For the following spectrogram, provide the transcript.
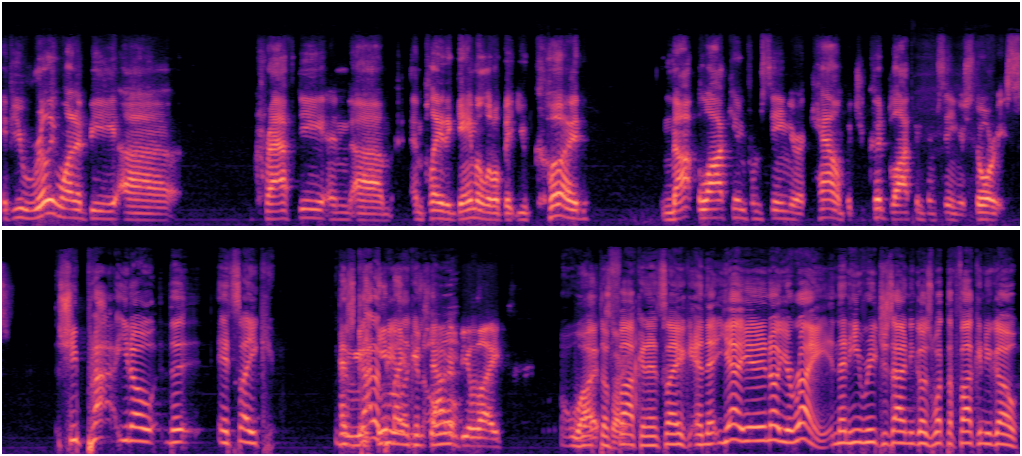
If you really want to be uh, crafty and um, and play the game a little bit, you could not block him from seeing your account, but you could block him from seeing your stories. She pro- you know the it's like there's got to he be might like an old and be like, what, What? the Sorry. fuck? And it's like and then yeah you know you're right. And then he reaches out and he goes what the fuck? And you go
